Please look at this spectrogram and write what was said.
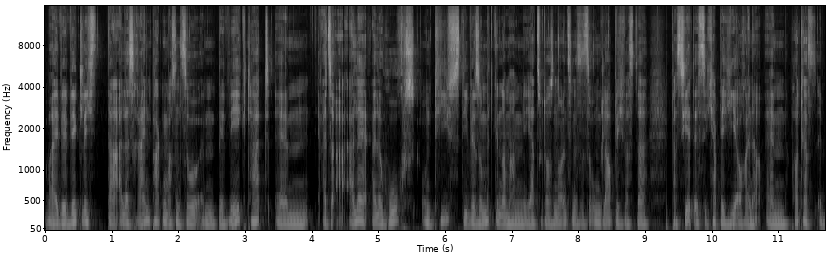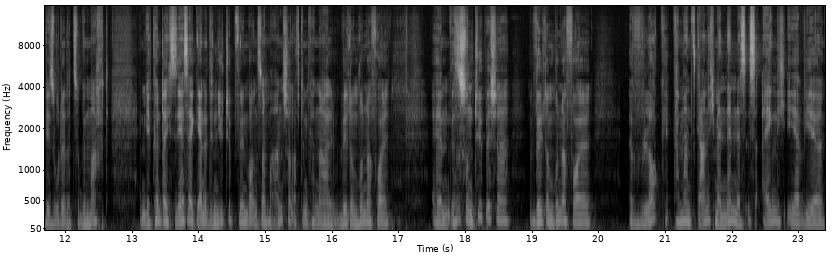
weil wir wirklich da alles reinpacken, was uns so ähm, bewegt hat. Ähm, also alle, alle Hochs und Tiefs, die wir so mitgenommen haben im Jahr 2019, das ist so unglaublich, was da passiert ist. Ich habe ja hier auch eine ähm, Podcast-Episode dazu gemacht. Ähm, ihr könnt euch sehr, sehr gerne den YouTube-Film bei uns nochmal anschauen auf dem Kanal Wild und Wundervoll. Ähm, das ist so ein typischer Wild und Wundervoll Vlog kann man es gar nicht mehr nennen. Es ist eigentlich eher, wir,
